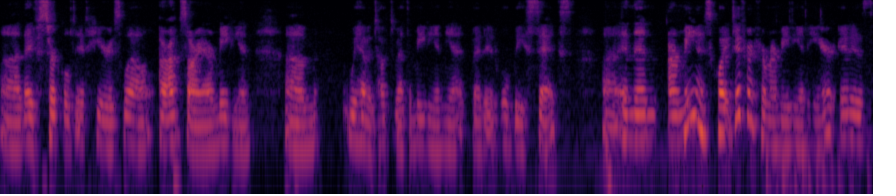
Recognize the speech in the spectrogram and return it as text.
Uh, they've circled it here as well. Or I'm sorry, our median. Um, we haven't talked about the median yet, but it will be 6. Uh, and then our mean is quite different from our median here. It is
